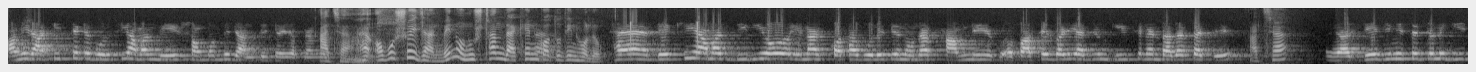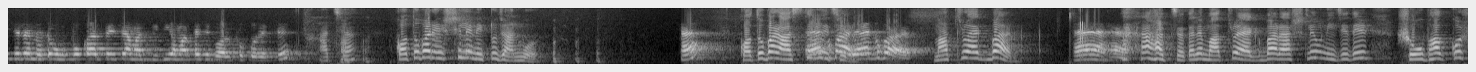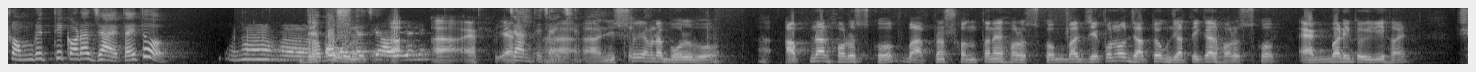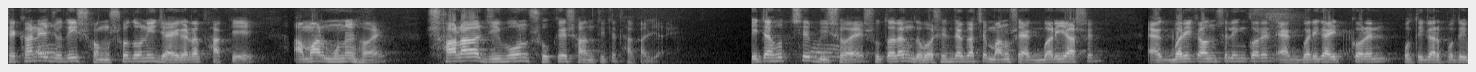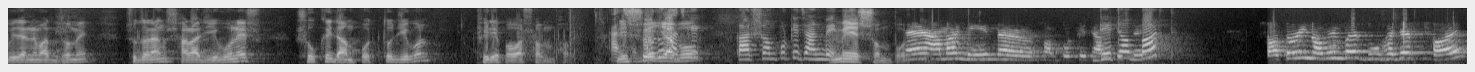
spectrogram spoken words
আমি রাঁচির থেকে বলছি আমার মেয়ের সম্বন্ধে জানতে চাই আপনার আচ্ছা হ্যাঁ অবশ্যই জানবেন। অনুষ্ঠান দেখেন কতদিন হলো? হ্যাঁ দেখি আমার দিদিও এনার কথা বলেছেন ওনার সামনে পাশের বাড়ি একজন গিয়েছিলেন দাদার কাছে। আচ্ছা। আর যে জিনিসের জন্য গিয়েছিলেন ওটা উপকার পেয়েছে আমার দিদি আমার কাছে গল্প করেছে। আচ্ছা। কতবার এসেছিলেন একটু জানব? হ্যাঁ? কতবার আসতে হয়েছে? একবার মাত্র একবার? হ্যাঁ হ্যাঁ আচ্ছা তাহলে মাত্র একবার আসলেও নিজেদের সৌভাগ্য সমৃদ্ধি করা যায় তাই তো? দেখুন নিশ্চয়ই আমরা বলব আপনার হরস্কোপ বা আপনার সন্তানের হরস্কোপ বা যে কোনো জাতক জাতিকার হরস্কোপ একবারই তৈরি হয়। সেখানে যদি সংশোধনী জায়গাটা থাকে আমার মনে হয় সারা জীবন সুখে শান্তিতে থাকা যায়। এটা হচ্ছে বিষয়। সুতরাং দেবাসীদের কাছে মানুষ একবারই আসেন। একবারই কাউন্সেলিং করেন একবারই গাইড করেন প্রতিকার প্রতিবিধানের মাধ্যমে। সুতরাং সারা জীবনের সুখী দাম্পত্য জীবন ফিরে পাওয়া সম্ভব। আচ্ছা নিশ্চয়ই যাব কার সম্পর্কে জানবেন? মেয়ের সম্পর্ক। হ্যাঁ আমার মেয়ের সম্পর্কে জানতে ডেট অফ বার্থ সতেরোই নভেম্বর দু হাজার ছয়।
